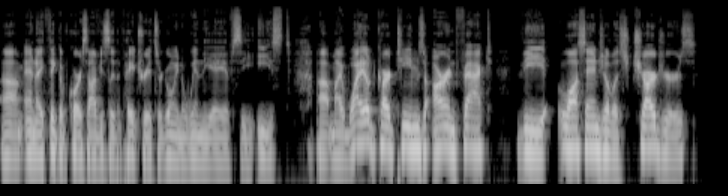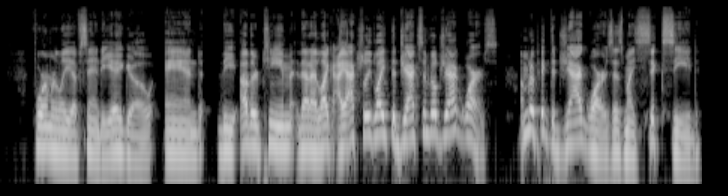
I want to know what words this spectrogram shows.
Um, and I think, of course, obviously the Patriots are going to win the AFC East. Uh, my wild card teams are, in fact, the Los Angeles Chargers, formerly of San Diego, and the other team that I like, I actually like the Jacksonville Jaguars. I'm going to pick the Jaguars as my sixth seed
